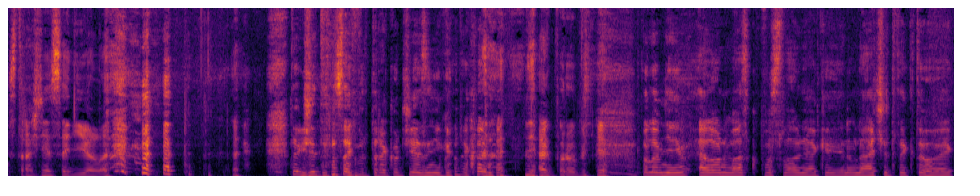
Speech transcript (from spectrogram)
strašně sedí, ale Takže ten Cybertruck určitě vznikl takhle. nějak. nějak podobně. Podle mě jim Elon Musk poslal nějaký jenom náčrtek toho, jak,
